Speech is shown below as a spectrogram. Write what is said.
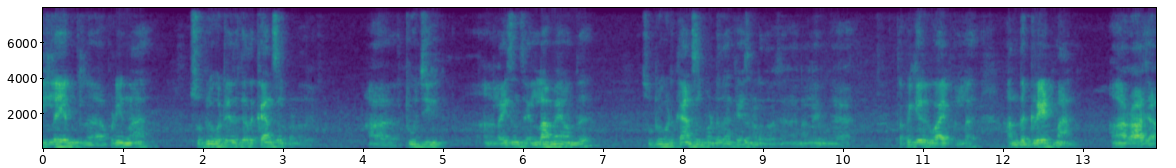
இல்லை என்று அப்படின்னா சுப்ரீம் கோர்ட் எதுக்கு அதை கேன்சல் பண்ணுது? டூ ஜி லைசன்ஸ் எல்லாமே வந்து சுப்ரீம் கோர்ட் கேன்சல் பண்ணிட்டு தான் கேஸ் நடந்து வச்சாங்க. அதனால் இவங்க தப்பிக்கிறதுக்கு வாய்ப்பு இல்லை. அந்த கிரேட் மேன் ராஜா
